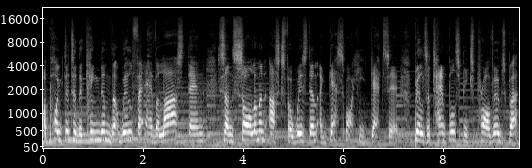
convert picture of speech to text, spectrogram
a pointer to the kingdom that will forever last. Then son Solomon asks for wisdom, and guess what? He gets it. Builds a temple, speaks proverbs, but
